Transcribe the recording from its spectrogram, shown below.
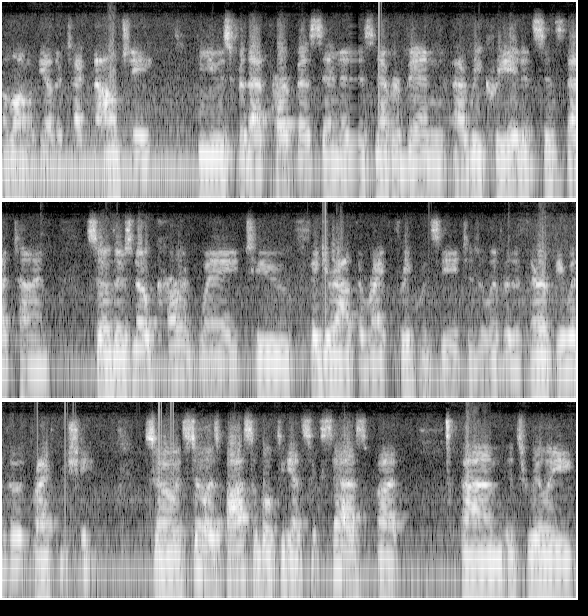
along with the other technology used for that purpose, and it has never been uh, recreated since that time. So there's no current way to figure out the right frequency to deliver the therapy with the Rife machine. So it still is possible to get success, but um, it's really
